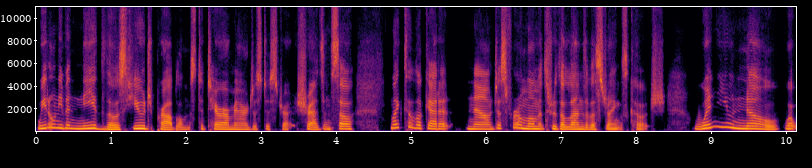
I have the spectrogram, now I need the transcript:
We don't even need those huge problems to tear our marriages to shreds. And so I'd like to look at it now just for a moment through the lens of a strengths coach. When you know what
